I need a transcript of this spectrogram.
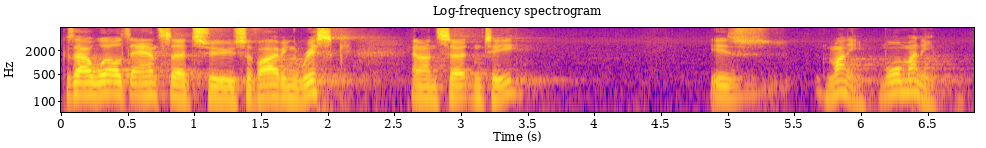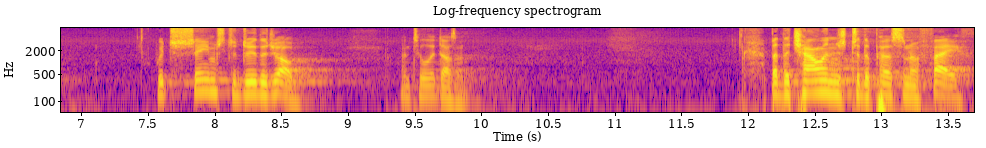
Because our world's answer to surviving risk and uncertainty is money, more money, which seems to do the job until it doesn't. But the challenge to the person of faith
